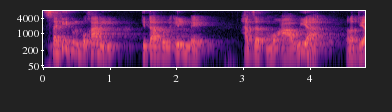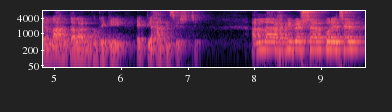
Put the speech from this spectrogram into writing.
সাহিহুল বুখারি কিতাবুল ইলমে হজরত মুআবিয়া রাদিয়াল্লাহু তাআলা আনহু থেকে একটি হাদিস এসেছে। আল্লাহর হাবিবের সাথ করেছেন,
